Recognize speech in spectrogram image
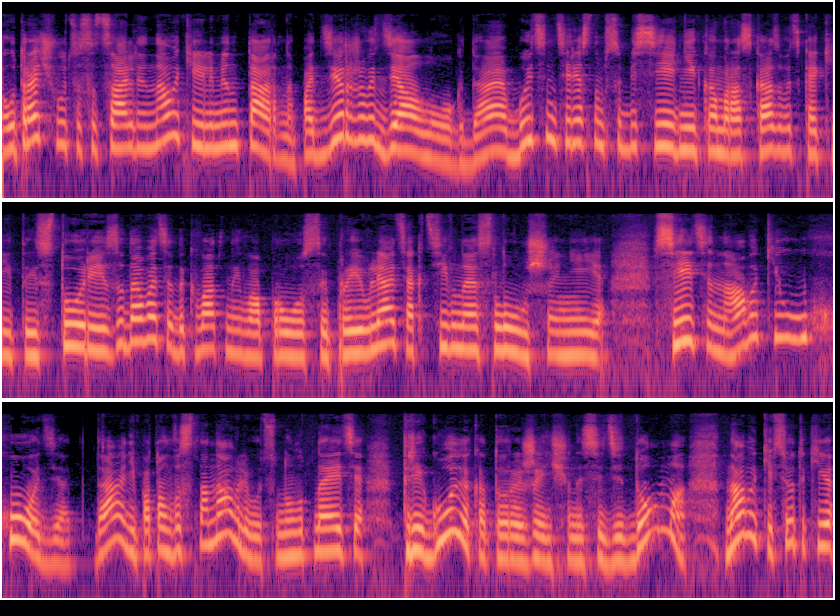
утрачиваются социальные навыки элементарно. Поддерживать диалог, да, быть интересным собеседником, рассказывать какие-то истории, задавать адекватные вопросы, проявлять активное слушание. Все эти навыки уходят, да, они потом восстанавливаются. Но вот на эти три года, которые женщина сидит дома, навыки все-таки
